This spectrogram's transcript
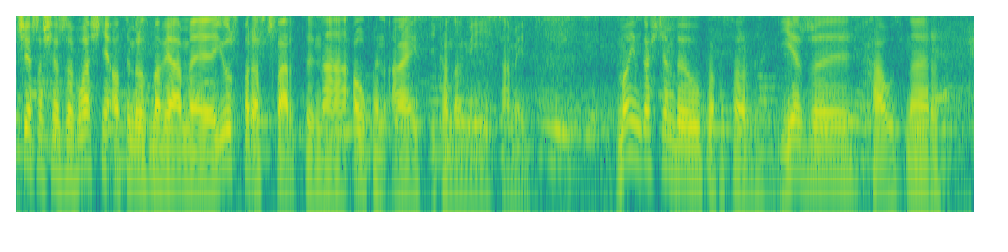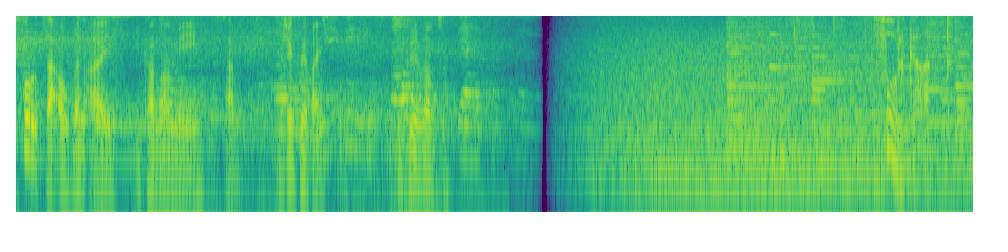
Cieszę się, że właśnie o tym rozmawiamy już po raz czwarty na Open Eyes Economy Summit. Moim gościem był profesor Jerzy Hausner, twórca Open Eyes Economy Summit. Dziękuję Państwu. Dziękuję bardzo. Forecast.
